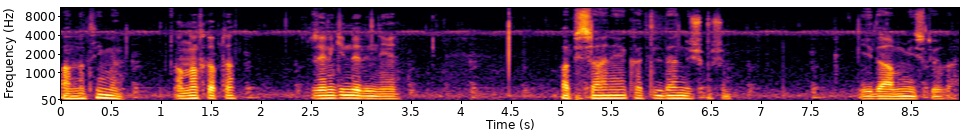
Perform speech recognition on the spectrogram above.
Anlatayım mı? Anlat kaptan. Seninkini de dinleyelim. Hapishaneye katilden düşmüşüm. İdamımı istiyorlar.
